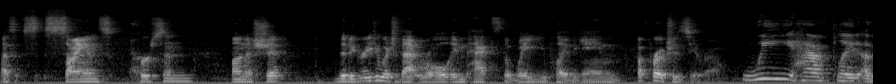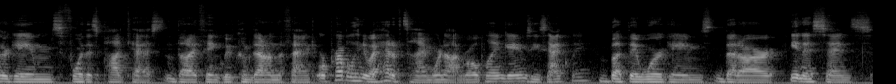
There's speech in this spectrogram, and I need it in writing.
a science person on a ship, the degree to which that role impacts the way you play the game approaches zero. We have played other games for this podcast that I think we've come down on the fact, or probably knew ahead of time, were not role playing games exactly, but they were games that are, in a sense,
